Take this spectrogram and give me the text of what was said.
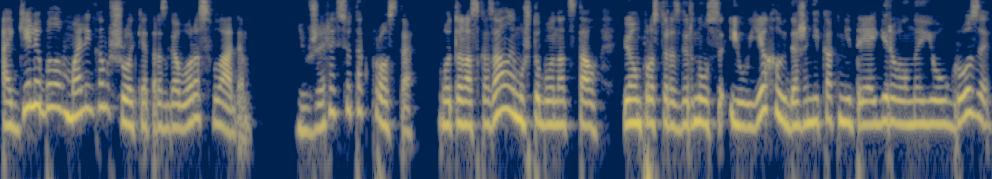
А Геля была в маленьком шоке от разговора с Владом. Неужели все так просто? Вот она сказала ему, чтобы он отстал, и он просто развернулся и уехал, и даже никак не отреагировал на ее угрозы?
